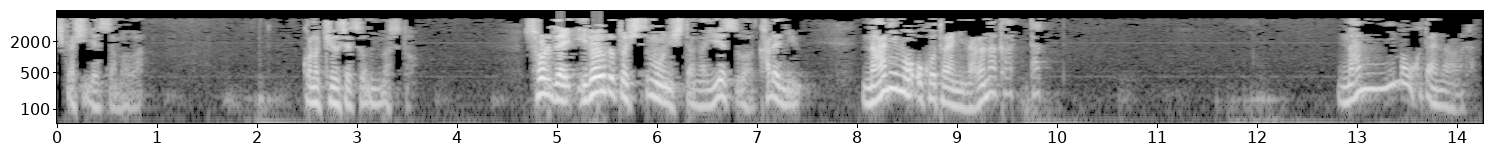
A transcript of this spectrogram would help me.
しかしイエス様はこの9節を見ますと。それでいろいろと質問したが、イエスは彼に何もお答えにならなかった。何にもお答えにならなかった。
